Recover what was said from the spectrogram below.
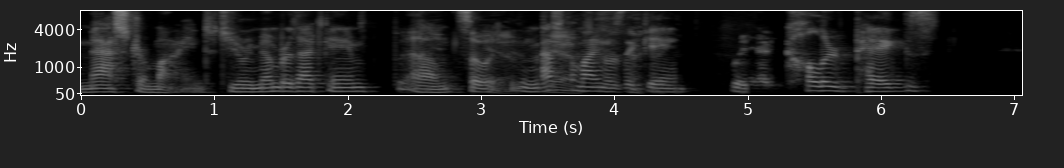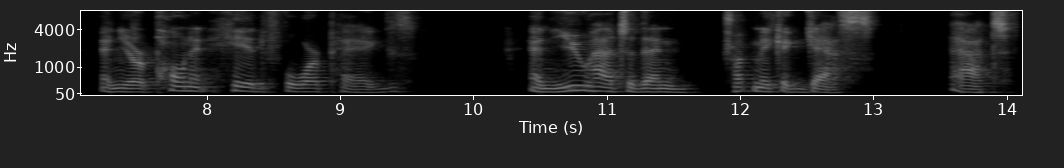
Mastermind. Do you remember that game? Um, so yeah, Mastermind yeah. was the game where you had colored pegs and your opponent hid four pegs and you had to then try, make a guess at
